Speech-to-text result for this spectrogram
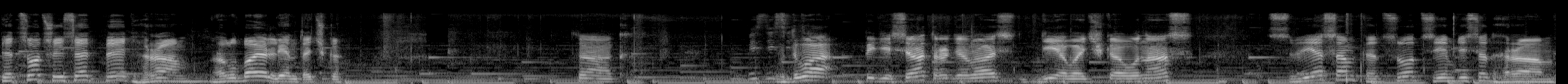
565 грамм. Голубая ленточка. Так, в 10. 2,50 родилась девочка у нас с весом 570 грамм.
